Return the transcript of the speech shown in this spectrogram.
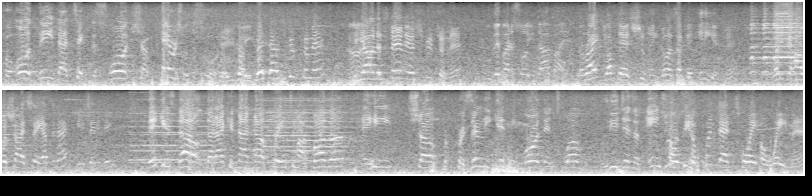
For all they that take the sword shall perish with the sword. There you go. You get that scripture, man? Do Uh. y'all understand that scripture, man? You live by the sword, you die by it. All right? You're up there shooting guns like an idiot, man. What did Yahawashi say after that? Did he say anything? Thinkest thou that I cannot now pray to my Father, and he shall pr- presently give me more than twelve legions of So angels? Peter, put that toy away, man.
